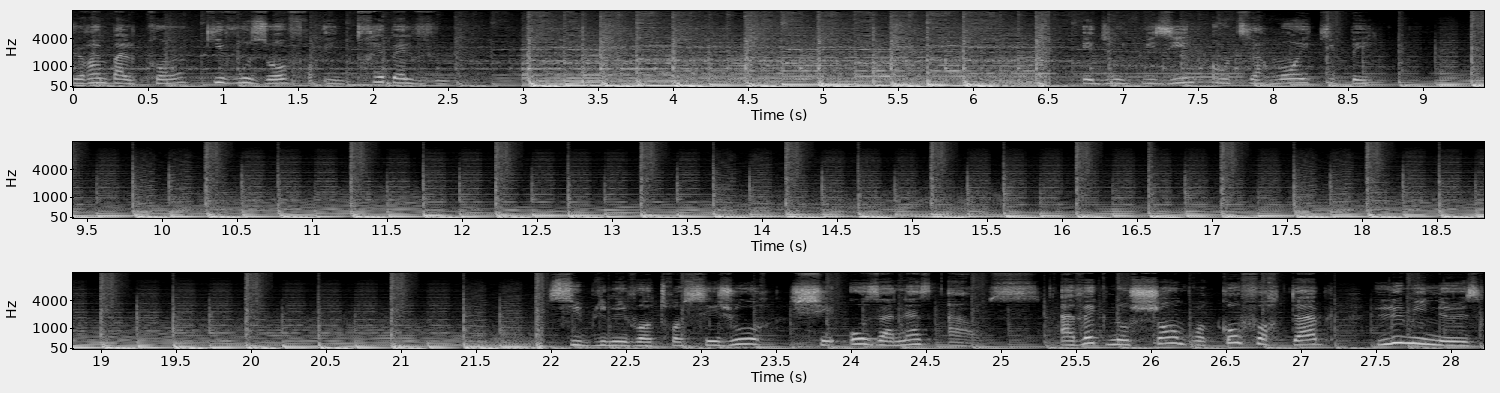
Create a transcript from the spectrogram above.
sur un balcon qui vous offre une très belle vue. et d'une cuisine entièrement équipée. Sublimez votre séjour chez Osana's House. Avec nos chambres confortables, lumineuses,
